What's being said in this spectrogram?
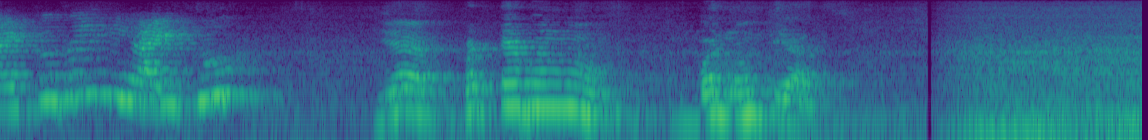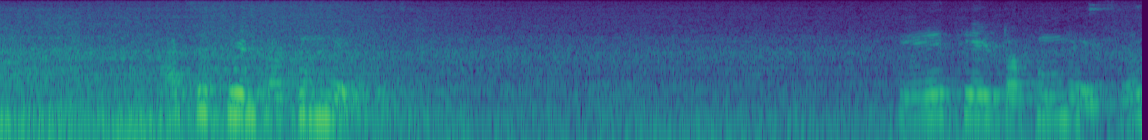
काय करू राहिली आई तू? हे बट्टे बनव बनवते आज. असं तेल टाकून घ्यायचं. हे तेल टाकून घ्यायचं.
